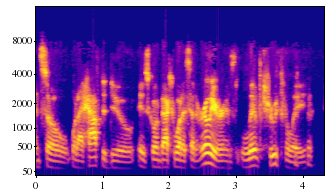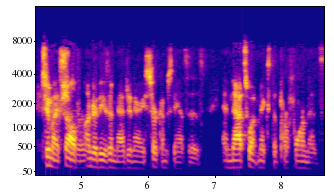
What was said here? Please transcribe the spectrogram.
And so what i have to do is going back to what i said earlier is live truthfully to myself sure. under these imaginary circumstances. And that's what makes the performance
